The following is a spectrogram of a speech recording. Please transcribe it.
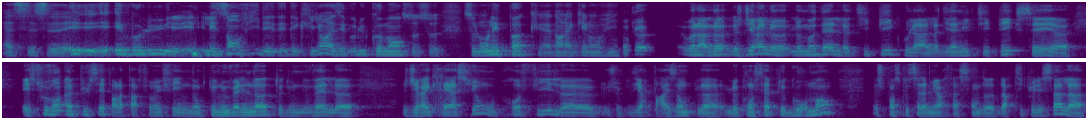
évoluent? Les envies des, clients, elles évoluent comment selon l'époque dans laquelle on vit? Euh, voilà, je dirais le, le, modèle typique ou la, dynamique typique, c'est euh, est souvent impulsé par la parfumerie fine. Donc de nouvelles notes, de nouvelles, euh, je dirais, créations ou profils. je veux dire par exemple le concept gourmand. Je pense que c'est la meilleure façon d'articuler ça.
